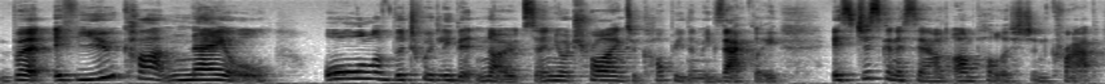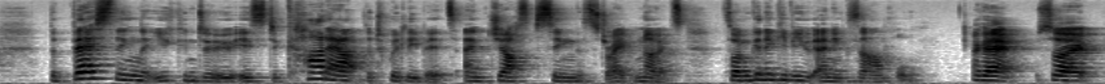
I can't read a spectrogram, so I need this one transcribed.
But if you can't nail all of the twiddly bit notes and you're trying to copy them exactly, it's just going to sound unpolished and crap. The best thing that you can do is to cut out the twiddly bits and just sing the straight notes. So I'm going to give you an example. Okay, so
